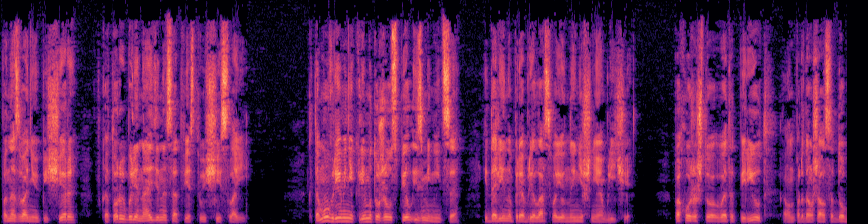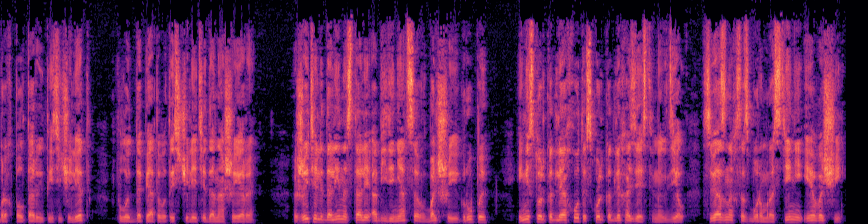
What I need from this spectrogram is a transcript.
по названию пещеры, в которой были найдены соответствующие слои. К тому времени климат уже успел измениться, и долина приобрела свое нынешнее обличие. Похоже, что в этот период, а он продолжался добрых полторы тысячи лет, вплоть до пятого тысячелетия до нашей эры, жители долины стали объединяться в большие группы, и не столько для охоты, сколько для хозяйственных дел, связанных со сбором растений и овощей.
